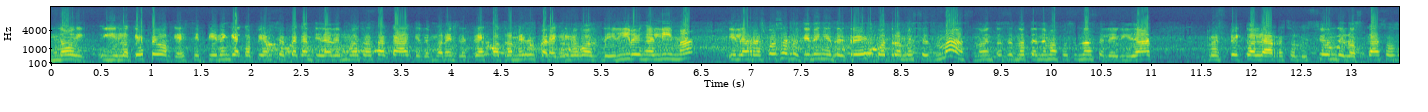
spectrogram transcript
¿No? Y, lo que es peor, que si tienen que acopiar cierta cantidad de muestras acá, que demora entre 3, 4 meses para que luego deriven a Lima, y las respuestas lo tienen entre 3, 4 meses más, ¿no? Entonces no tenemos pues una celeridad respecto a la resolución de los casos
